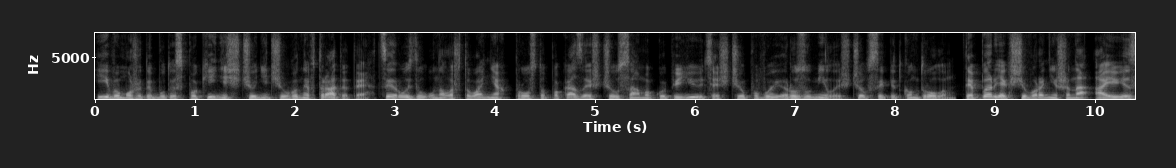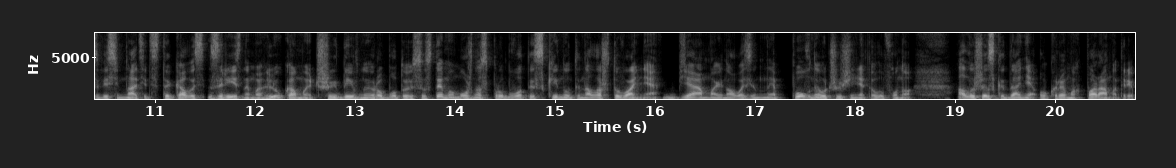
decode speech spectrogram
і ви можете бути спокійні, що нічого не втратите. Цей розділ у налаштуваннях просто показує, що саме копіюється, щоб ви розуміли, що все під контролем. Тепер, якщо ви раніше на iOS 18 стикались з різними глюками чи дивною роботою системи, можна спробувати скинути налаштування. Я маю на увазі не повне очищення телефону, а лише скидання окремих параметрів.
